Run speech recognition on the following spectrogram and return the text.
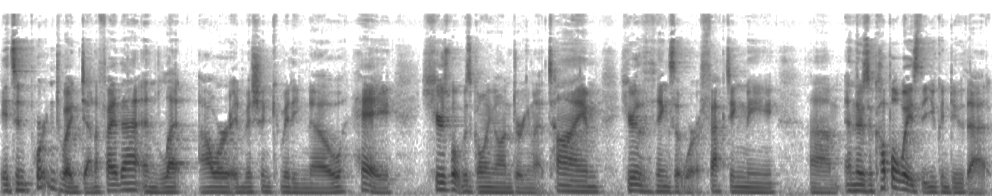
it's important to identify that and let our admission committee know hey, here's what was going on during that time, here are the things that were affecting me. Um, and there's a couple ways that you can do that.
